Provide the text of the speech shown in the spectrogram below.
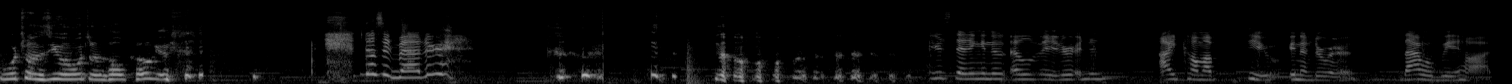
which one's you and which one's Hulk Hogan? Does it matter? no. You're standing in an elevator and then I come up to you in underwear. That would be hot.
